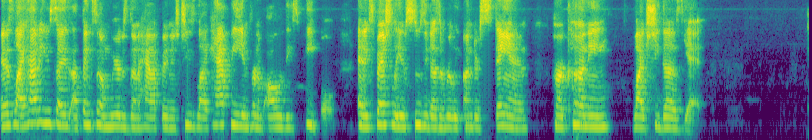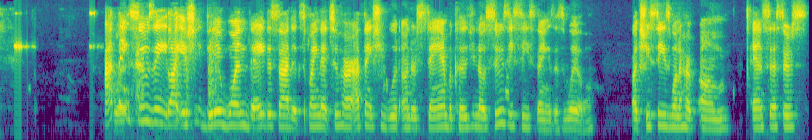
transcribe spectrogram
And it's like, how do you say I think something weird is gonna happen? And she's like happy in front of all of these people. And especially if Susie doesn't really understand her cunning like she does yet. I think Susie, like, if she did one day decide to explain that to her, I think she would understand because you know Susie sees things as well. Like she sees one of her um ancestors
